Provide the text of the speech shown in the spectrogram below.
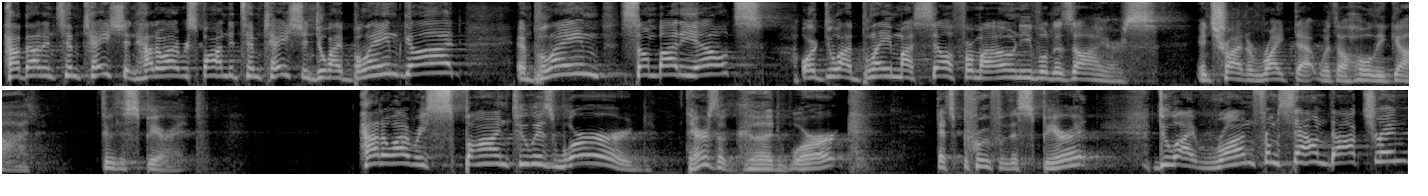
How about in temptation? How do I respond to temptation? Do I blame God and blame somebody else or do I blame myself for my own evil desires and try to right that with a holy God through the Spirit? How do I respond to His Word? There's a good work that's proof of the Spirit. Do I run from sound doctrine?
